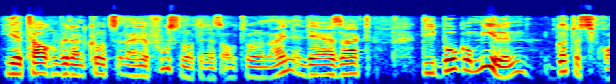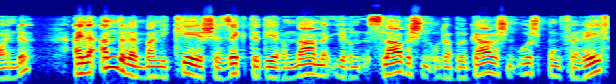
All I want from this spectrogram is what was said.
Hier tauchen wir dann kurz in eine Fußnote des Autoren ein, in der er sagt, die Bogomilen, Gottesfreunde, eine andere manichäische Sekte, deren Name ihren slawischen oder bulgarischen Ursprung verrät,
